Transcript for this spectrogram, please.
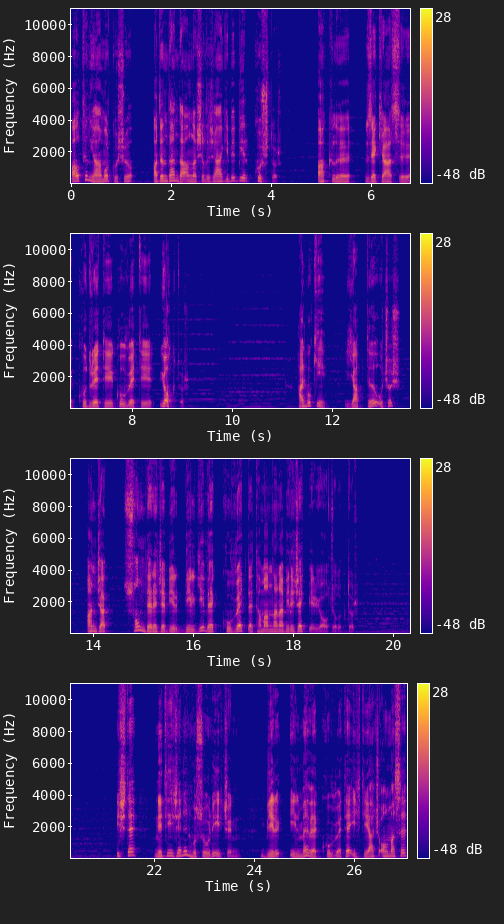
Altın yağmur kuşu adından da anlaşılacağı gibi bir kuştur. Aklı, zekası, kudreti, kuvveti yoktur. Halbuki yaptığı uçuş ancak son derece bir bilgi ve kuvvetle tamamlanabilecek bir yolculuktur. İşte neticenin husulü için bir ilme ve kuvvete ihtiyaç olması,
